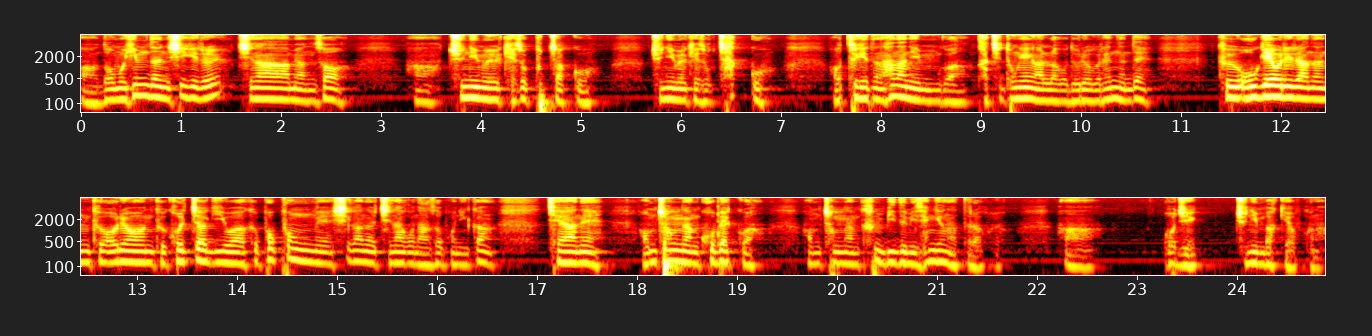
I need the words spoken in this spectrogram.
어, 너무 힘든 시기를 지나면서 어, 주님을 계속 붙잡고 주님을 계속 찾고 어떻게든 하나님과 같이 동행하려고 노력을 했는데 그 5개월이라는 그 어려운 그 골짜기와 그 폭풍의 시간을 지나고 나서 보니까 제 안에 엄청난 고백과 엄청난 큰 믿음이 생겨났더라고요. 아, 오직 주님밖에 없구나.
